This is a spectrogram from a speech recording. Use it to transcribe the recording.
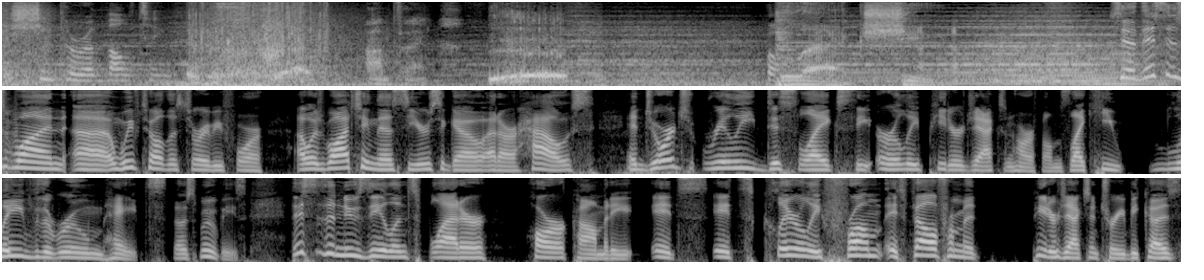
The sheep are revolting. Aren't they? black sheep. So this is one uh, we've told the story before. I was watching this years ago at our house, and George really dislikes the early Peter Jackson horror films. Like he leave the room hates those movies. This is a New Zealand splatter horror comedy. It's it's clearly from it fell from a Peter Jackson tree because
